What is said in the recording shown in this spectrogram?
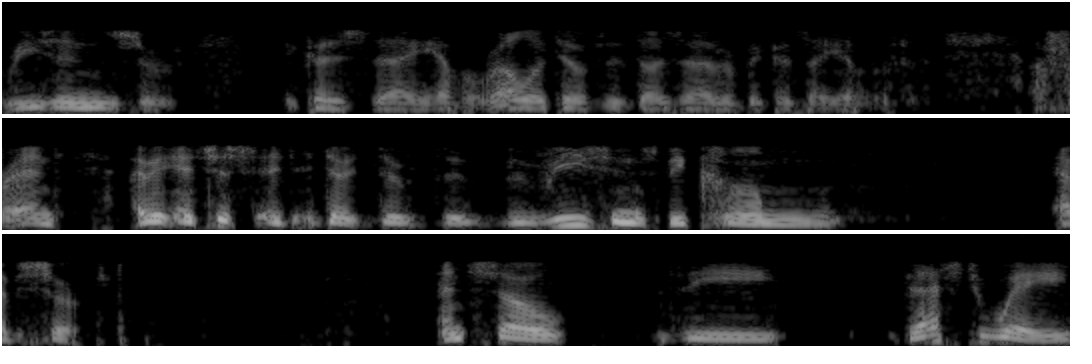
reasons or because they have a relative that does that or because they have a, a friend. I mean, it's just it, the, the the reasons become absurd, and so the best way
